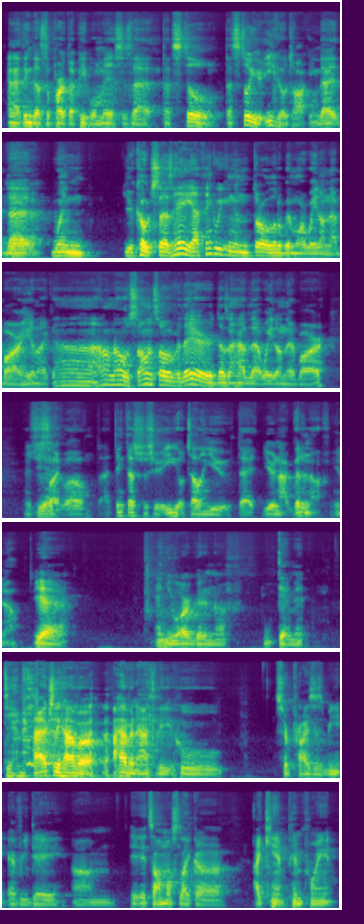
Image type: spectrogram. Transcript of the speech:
and i think that's the part that people miss is that that's still that's still your ego talking. That that yeah. when your coach says, "Hey, I think we can throw a little bit more weight on that bar," and you're like, uh, "I don't know, so and so over there doesn't have that weight on their bar." And it's just yeah. like, well, I think that's just your ego telling you that you're not good enough, you know? Yeah. and you are good enough. Damn it. Damn it. I actually have a I have an athlete who surprises me every day. Um, it- it's almost like a I can't pinpoint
